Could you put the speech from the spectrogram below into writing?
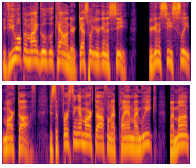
If you open my Google Calendar, guess what you're going to see? You're going to see sleep marked off. It's the first thing I marked off when I plan my week, my month,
